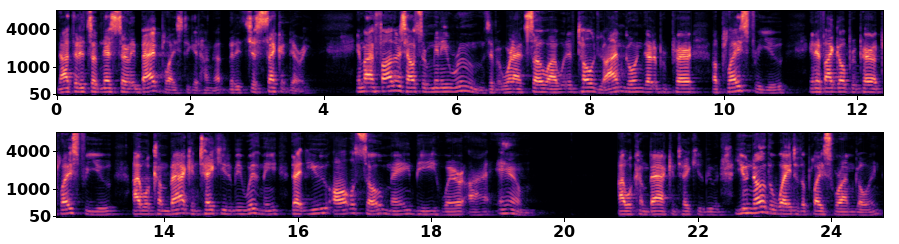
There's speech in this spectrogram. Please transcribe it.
Not that it's a necessarily bad place to get hung up, but it's just secondary. In my Father's house are many rooms. If it were not so, I would have told you. I'm going there to prepare a place for you. And if I go prepare a place for you, I will come back and take you to be with me, that you also may be where I am. I will come back and take you to be with me. You know the way to the place where I'm going.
